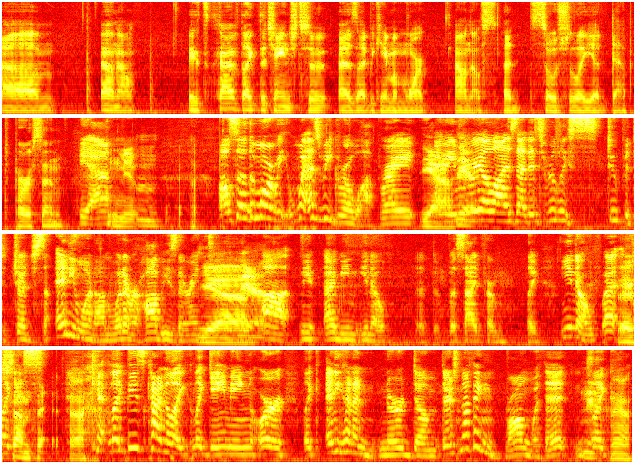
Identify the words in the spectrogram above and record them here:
um, I don't know. It's kind of like the change to as I became a more I don't know a socially adept person. Yeah. Yeah. Also, the more we, as we grow up, right? Yeah. I mean, Yeah. we realize that it's really stupid to judge anyone on whatever hobbies they're into. Yeah. Yeah. Uh, y- I mean, you know, uh, aside from like, you know, uh, There's like some th- uh. ca- like these kind of like like gaming or like any kind of nerddom. There's nothing wrong with it. It's Yeah. like Yeah.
